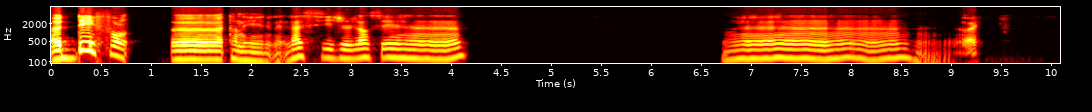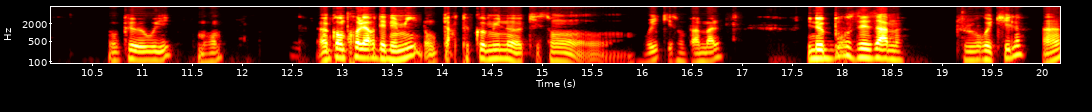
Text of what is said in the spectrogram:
Euh, des fonds. Euh, attendez, là si je lançais... Euh, euh, ouais. Donc euh, oui, bon. Un contrôleur d'ennemis, donc cartes communes qui sont... Oui, qui sont pas mal. Une bourse des âmes, toujours utile, hein.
